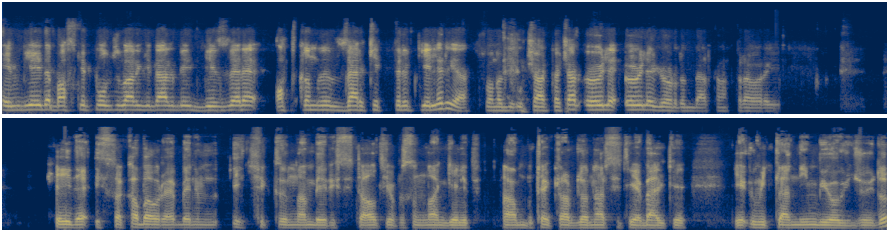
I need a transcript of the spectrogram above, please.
NBA'de basketbolcular gider bir dizlere atkanı zerk ettirip gelir ya sonra bir uçar kaçar öyle öyle gördüm Bertrand Traore'yi. Şeyde İsa Kabore benim ilk çıktığımdan beri City altyapısından gelip tam bu tekrar döner City'ye belki diye ümitlendiğim bir oyuncuydu.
